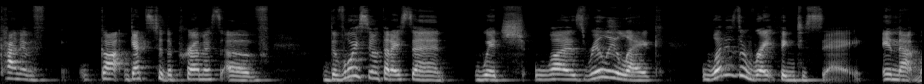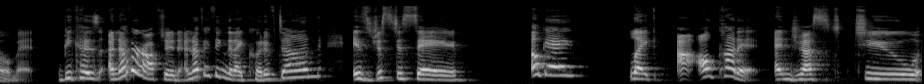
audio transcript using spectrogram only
kind of got gets to the premise of the voice note that I sent, which was really like, what is the right thing to say in that moment? Because another option, another thing that I could have done is just to say, okay, like I'll cut it and just to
